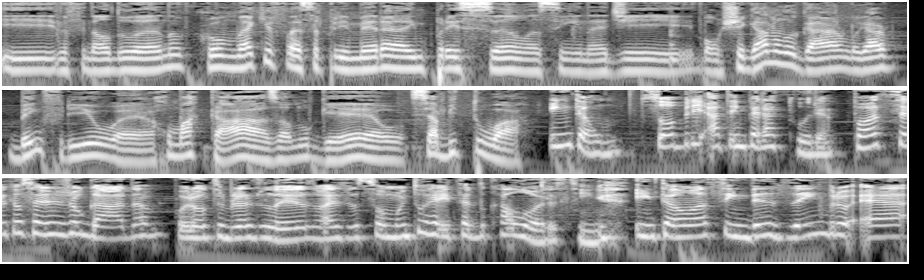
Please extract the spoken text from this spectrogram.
E no final do ano, como é que foi essa primeira impressão, assim, né, de, bom, chegar no lugar, um lugar bem frio, é, arrumar casa, aluguel, se habituar? Então, sobre a temperatura. Pode ser que eu seja julgada por outros brasileiros, mas eu sou muito hater do calor, assim. Então, assim, dezembro é.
